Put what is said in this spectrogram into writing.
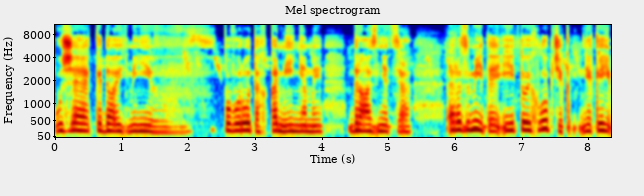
вже кидають мені в в поворотах каміннями, дразняться. Розумієте, і той хлопчик, який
